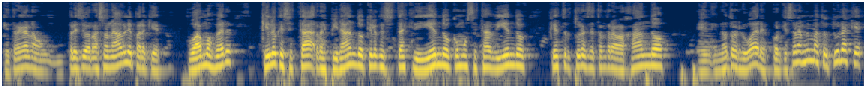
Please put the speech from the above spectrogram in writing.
que traigan a un precio razonable para que podamos ver qué es lo que se está respirando, qué es lo que se está escribiendo, cómo se está viendo, qué estructuras se están trabajando en, en otros lugares, porque son las mismas estructuras que,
